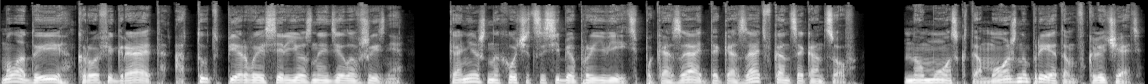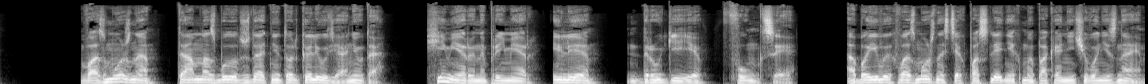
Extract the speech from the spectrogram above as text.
Молодые, кровь играет, а тут первое серьезное дело в жизни. Конечно, хочется себя проявить, показать, доказать в конце концов. Но мозг-то можно при этом включать. Возможно, там нас будут ждать не только люди, Анюта. Химеры, например, или другие функции. О боевых возможностях последних мы пока ничего не знаем.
